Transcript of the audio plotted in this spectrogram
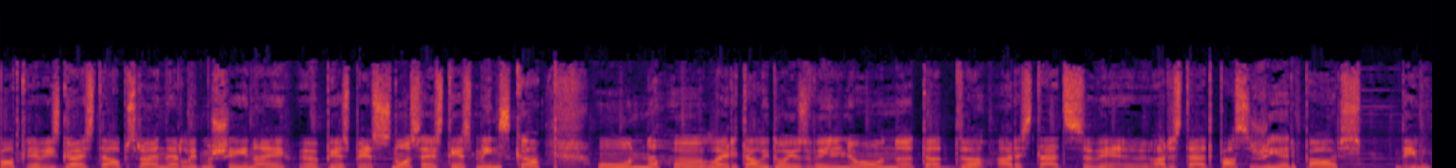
Baltkrievijas gaisa telpas Rainēra lidmašīnai piespiests nosēsties Minskā, un, lai arī tā lidoja uz Viļņu, un tad arestēts, arestēti pasažieri pāris divi,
